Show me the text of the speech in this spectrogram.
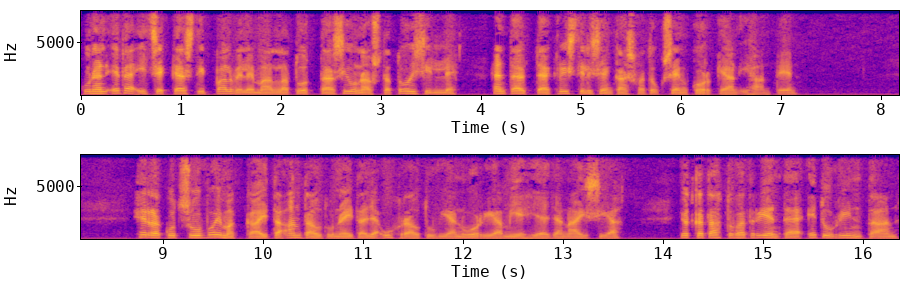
Kun hän epäitsekkäästi palvelemalla tuottaa siunausta toisille, hän täyttää kristillisen kasvatuksen korkean ihanteen. Herra kutsuu voimakkaita, antautuneita ja uhrautuvia nuoria miehiä ja naisia, jotka tahtovat rientää eturintaan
